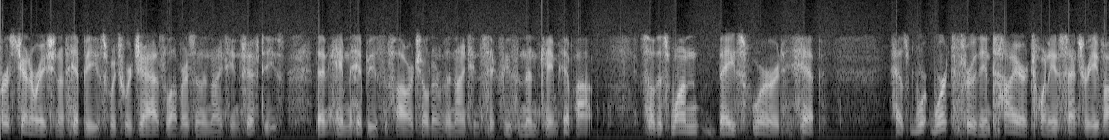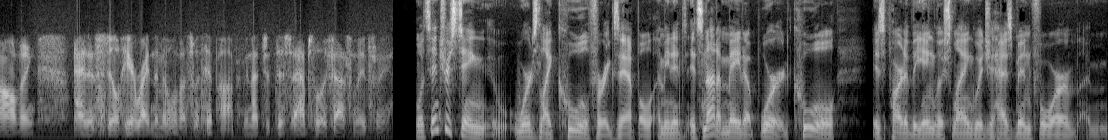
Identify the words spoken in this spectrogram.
first generation of hippies, which were jazz lovers in the 1950s. Then came the hippies, the flower children of the 1960s, and then came hip hop. So this one base word, hip, has wor- worked through the entire 20th century, evolving, and it's still here, right in the middle of us with hip hop. I mean, that just, this absolutely fascinates me. Well, it's interesting. Words like cool, for example. I mean, it, it's not a made up word. Cool is part of the English language, it has been for um,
